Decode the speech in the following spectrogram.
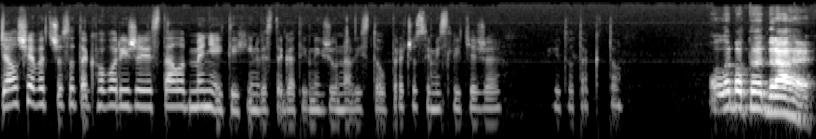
Ďalšia vec, čo sa tak hovorí, že je stále menej tých investigatívnych žurnalistov. Prečo si myslíte, že je to takto? Lebo to je drahé.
